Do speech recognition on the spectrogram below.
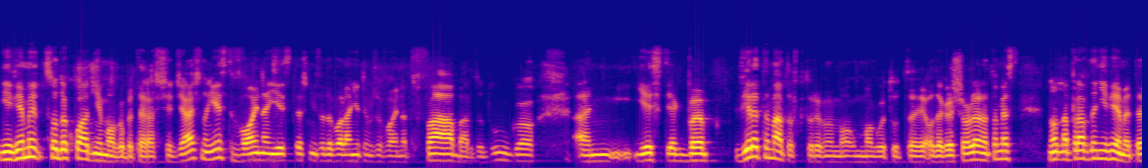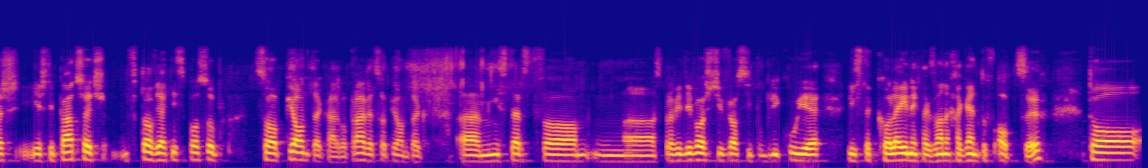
nie wiemy, co dokładnie mogłoby teraz się dziać. No jest wojna, jest też niezadowolenie tym, że wojna trwa bardzo długo. Jest jakby wiele tematów, które by mogły tutaj odegrać rolę. Natomiast no, naprawdę nie wiemy. Też jeśli patrzeć w to, w jaki sposób co piątek albo prawie co piątek e, Ministerstwo mm, e, Sprawiedliwości w Rosji publikuje listę kolejnych tak zwanych agentów obcych, to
